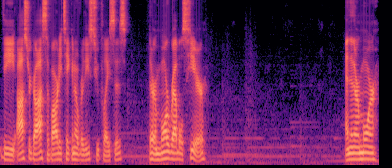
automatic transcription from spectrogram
The Ostrogoths have already taken over these two places. There are more rebels here. And then there are more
